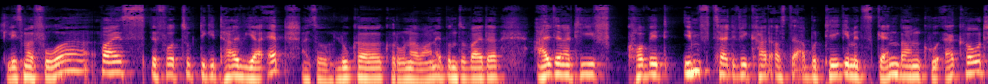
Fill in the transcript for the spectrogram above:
Ich lese mal vor, weiß bevorzugt digital via App, also Luca, Corona-Warn-App und so weiter. Alternativ Covid-Impfzertifikat aus der Apotheke mit scannbarem QR-Code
